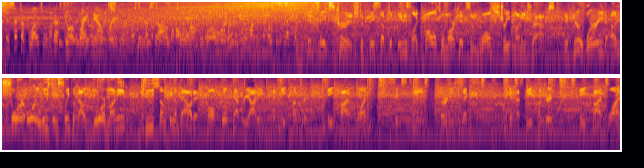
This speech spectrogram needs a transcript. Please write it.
This is such a blow to investors. Do it right now, breaking news, super stocks all around the world. And we're waiting for the market to open in It takes courage to face up to things like volatile markets and Wall Street money traps. If you're worried, unsure, or losing sleep about your money, do something about it. Call Phil Capriati at 800 851 1636. Again, that's 800 851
